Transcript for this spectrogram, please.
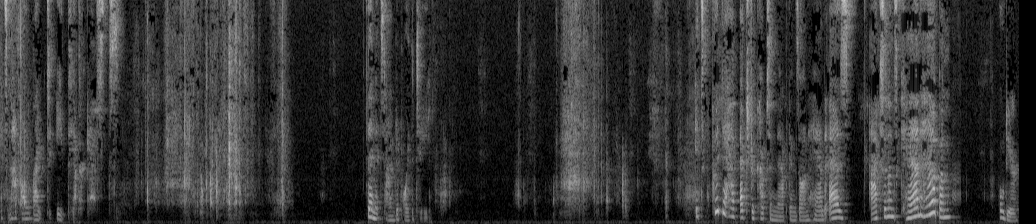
it's not all right to eat the other guests. Then it's time to pour the tea. It's good to have extra cups and napkins on hand as accidents can happen. Oh dear,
